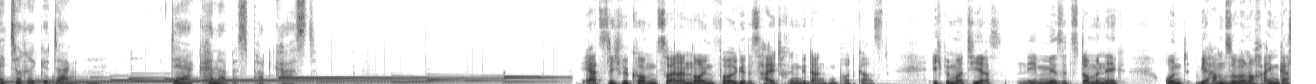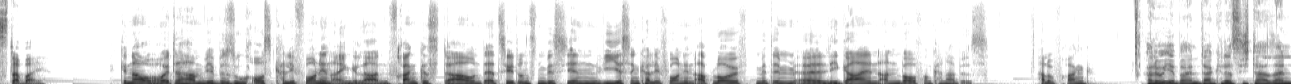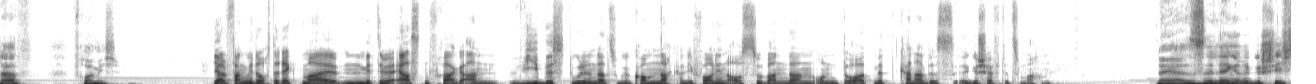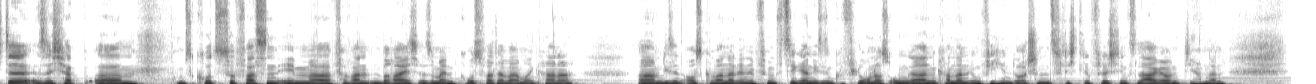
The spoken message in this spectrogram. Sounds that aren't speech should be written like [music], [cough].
Heitere Gedanken, der Cannabis-Podcast. Herzlich willkommen zu einer neuen Folge des Heiteren Gedanken Podcast. Ich bin Matthias, neben mir sitzt Dominik und wir haben sogar noch einen Gast dabei. Genau, heute haben wir Besuch aus Kalifornien eingeladen. Frank ist da und erzählt uns ein bisschen, wie es in Kalifornien abläuft mit dem äh, legalen Anbau von Cannabis. Hallo Frank. Hallo ihr beiden, danke, dass ich da sein darf. Freue mich. Ja, fangen wir doch direkt mal mit der ersten Frage an. Wie bist du denn dazu gekommen, nach Kalifornien auszuwandern und dort mit Cannabis äh, Geschäfte zu machen? Naja, es ist eine längere Geschichte. Also ich habe, ähm, um es kurz zu fassen, im äh, Verwandtenbereich, also mein Großvater war Amerikaner. Ähm, die sind ausgewandert in den 50ern, die sind geflohen aus Ungarn, kamen dann irgendwie hier in Deutschland ins Flüchtlingslager und die haben dann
